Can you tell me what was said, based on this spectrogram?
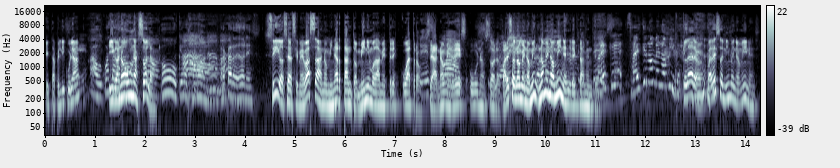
esta película Sí. Ah, uy, ¿cuántas y ganó una sola. Oh, qué bajón. Re perdedores. Sí, o sea, si me vas a nominar tanto, mínimo dame 3, 4. O sea, no me des uno sí, solo. promedio, Para eso no me, nomi- no me promedio, nomines no me directamente. ¿Sabes qué? ¿Sabes qué? No me nomines. Claro, para eso ni me nomines.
